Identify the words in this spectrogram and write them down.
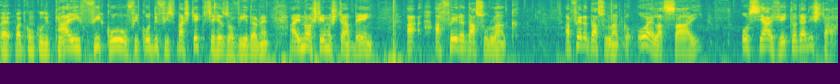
É, pode concluir. Porque Aí ficou, ficou difícil, mas tem que ser resolvida, né? Aí nós temos também a, a Feira da Sulanca. A Feira da Sulanca, ou ela sai, ou se ajeita onde ela está.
